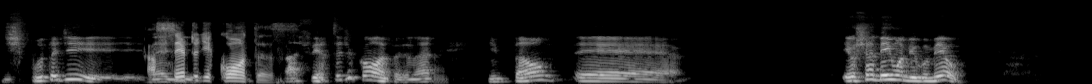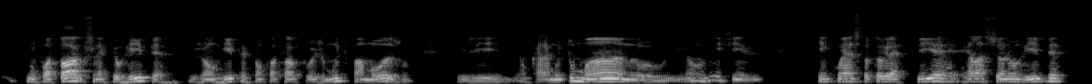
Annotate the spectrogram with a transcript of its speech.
disputa de acerto né, de, de, contas, acerto de contas, né? Então é... eu chamei um amigo meu, um fotógrafo, né, que é o Ripper, o João Ripper, que é um fotógrafo hoje muito famoso, ele é um cara muito humano, enfim, quem conhece fotografia relaciona o Ripper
